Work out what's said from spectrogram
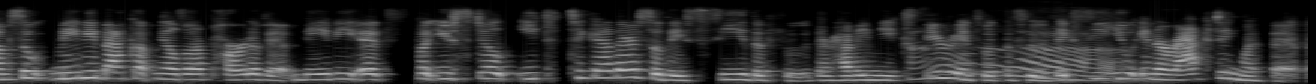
um, so maybe backup meals are part of it. Maybe it's, but you still eat together. So they see the food, they're having the experience ah. with the food, they see you ah. interacting with it.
